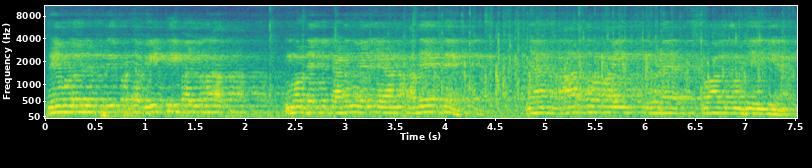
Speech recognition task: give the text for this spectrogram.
പ്രിയമുള്ളവരെ പ്രിയപ്പെട്ട വി ടി ബൽറാം ഇങ്ങോട്ടേക്ക് കടന്നു വരികയാണ്. അദ്ദേഹത്തെ ഞാൻ ആർദ്രമായി ഇവിടെ സ്വാഗതം ചെയ്യുകയാണ്.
